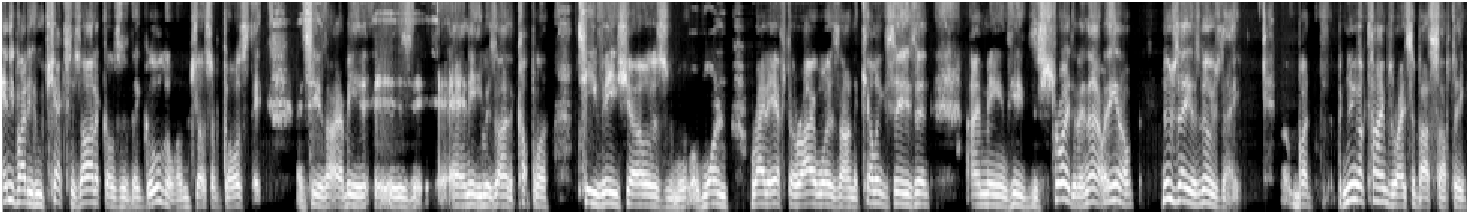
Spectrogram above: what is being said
anybody who checks his articles, if they Google him, Joseph Goldstein, and sees, I mean, is, and he was on a couple of TV shows, one right after I was on the killing season. I mean, he destroyed it. And now, you know, Newsday is Newsday. But the New York Times writes about something,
